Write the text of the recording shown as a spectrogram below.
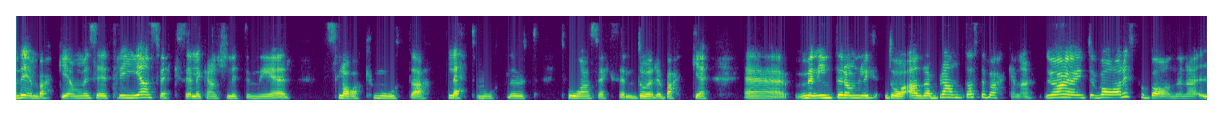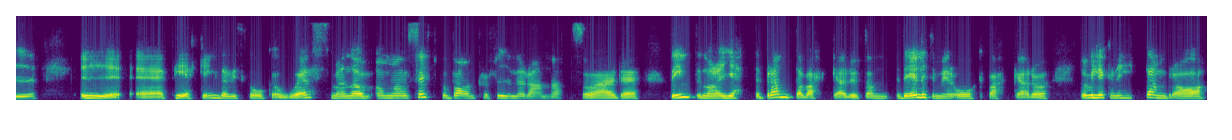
det är en backe. Om vi säger treans växel är kanske lite mer slak mota, lätt motlut tvåans växel, då är det backe. Eh, men inte de då allra brantaste backarna. Nu har jag inte varit på banorna i, i eh, Peking där vi ska åka OS, men om, om man sett på banprofiler och annat så är det, det är inte några jättebranta backar utan det är lite mer åkbackar och då vill jag kunna hitta en bra,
